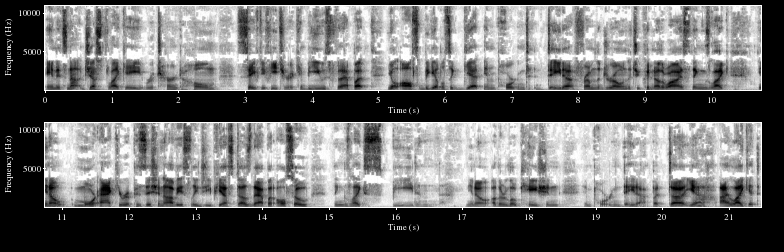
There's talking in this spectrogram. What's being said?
and it's not just like a return to home safety feature. It can be used for that, but you'll also be able to get important data from the drone that you couldn't otherwise. Things like, you know, more accurate position. Obviously, GPS does that, but also things like speed and you know other location important data. But uh, yeah, I like it.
